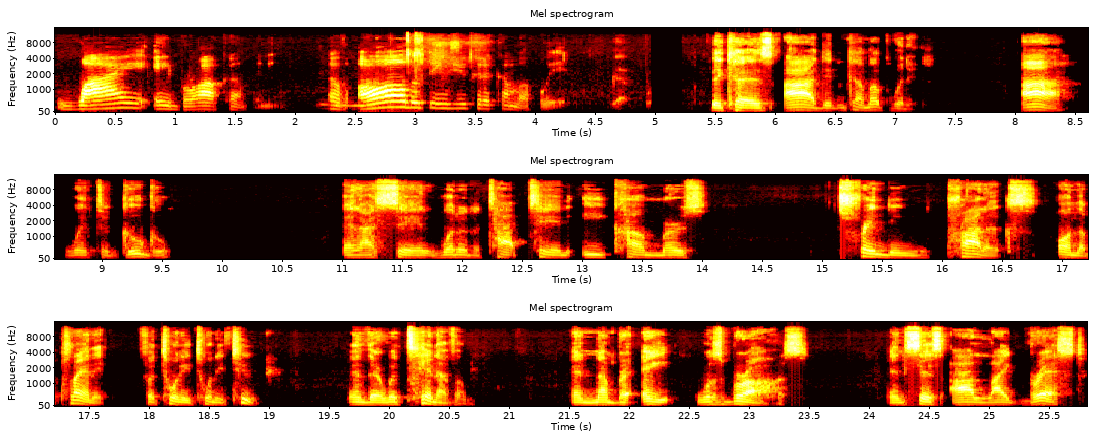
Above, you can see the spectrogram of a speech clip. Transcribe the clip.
why a bra company? Of mm-hmm. all the things you could have come up with. Yeah. Because I didn't come up with it. I went to Google and I said, what are the top 10 e-commerce trending products on the planet for 2022? And there were 10 of them. And number eight was bras. And since I like breast,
